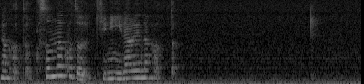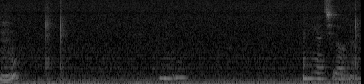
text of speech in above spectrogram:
なかった。そんなこと気に入られなかった。ん？違うな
